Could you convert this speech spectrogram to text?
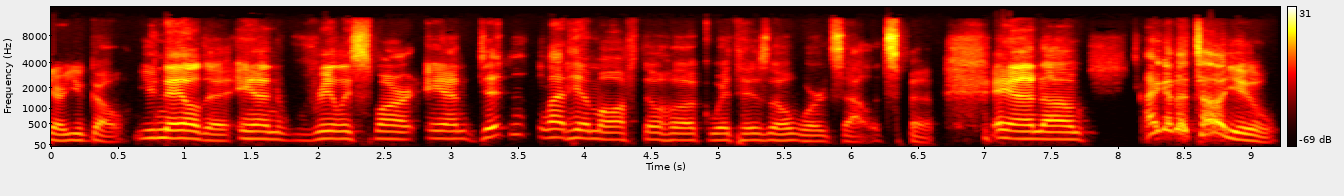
There you go. You nailed it. And really smart and didn't let him off the hook with his little word salad spin. And um, I got to tell you,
